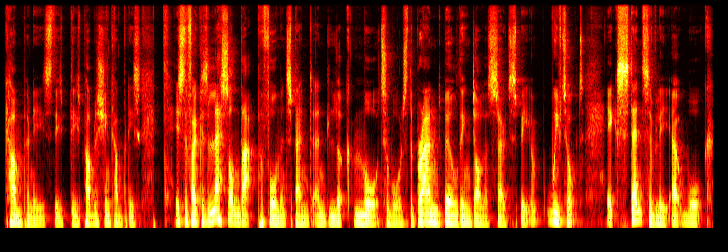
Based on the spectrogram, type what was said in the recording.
companies, these these publishing companies, is to focus less on that performance spend and look more towards the brand building dollars, so to speak. We've talked extensively at WARC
